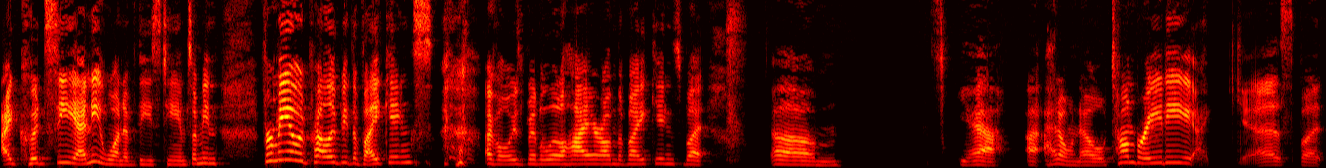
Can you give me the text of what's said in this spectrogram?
I could see any one of these teams. I mean, for me, it would probably be the Vikings. I've always been a little higher on the Vikings, but um, yeah, I, I don't know. Tom Brady, I guess, but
